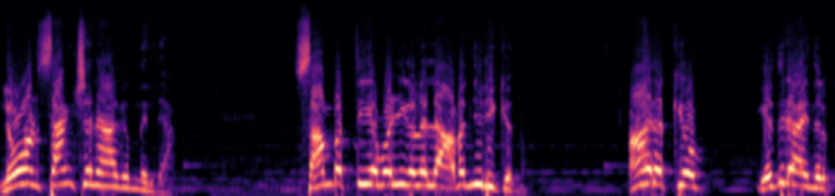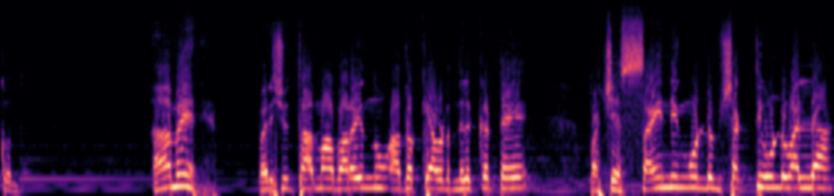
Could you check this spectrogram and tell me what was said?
ലോൺ സാങ്ഷൻ ആകുന്നില്ല. സാമ്പത്തിക വഴികളെല്ലാം അടഞ്ഞിരിക്കുന്നു. ആരൊക്കെയോ എതിരായി നിൽക്കുന്നു. ആമേൻ. പരിശുദ്ധാത്മാ പറയുന്നു അതൊക്കെ അവിടെ നിൽക്കട്ടെ. പക്ഷേ സൈന്യം കൊണ്ടും ശക്തി കൊണ്ടുമല്ല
